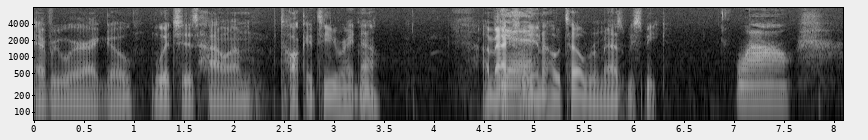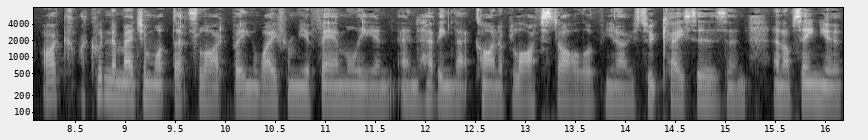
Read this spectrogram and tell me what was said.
everywhere I go, which is how I'm talking to you right now. I'm actually Yeah. in a hotel room as we speak. Wow. I, I couldn't imagine what that's like being away from your family and, and having that kind of lifestyle of, you know, suitcases and, and I've seen your,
